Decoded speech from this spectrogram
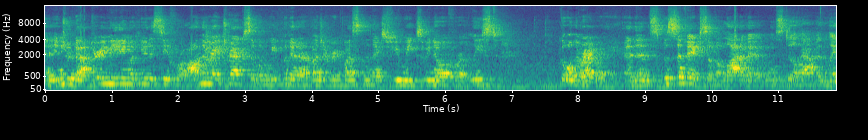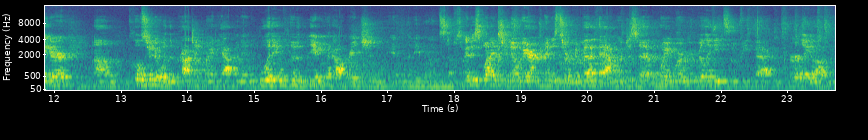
an introductory meeting with you to see if we're on the right track. So when we put in our budget requests in the next few weeks, we know if we're at least going the right way. And then specifics of a lot of it will still happen later, um, closer to when the project might happen and would include neighborhood outreach and, and the neighborhood stuff. So I just wanted to know we aren't trying to circumvent that. We're just at a point where we really need some feedback early on.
